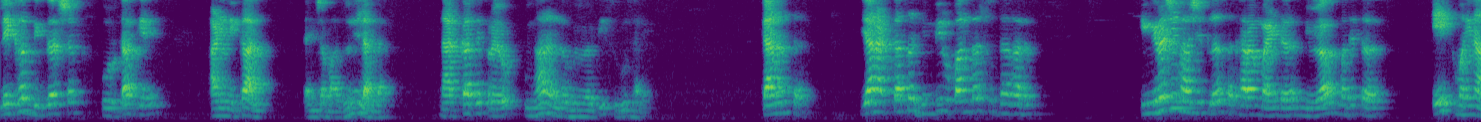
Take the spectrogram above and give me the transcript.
लेखक दिग्दर्शक कोर्टात गेले आणि निकाल त्यांच्या बाजूनी लागला. नाटकाचे प्रयोग पुन्हा रंगभूमीवरती सुरू झाले. त्यानंतर या नाटकाचं हिंदी रूपांतर सुद्धा झालं. इंग्रजी भाषेतलं सखाराम बाइंडर न्यूयॉर्कमध्ये तर एक महिना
